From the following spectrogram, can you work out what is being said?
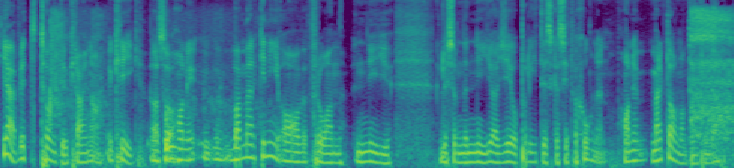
jävligt tungt i Ukraina, krig. Alltså, har ni, vad märker ni av från ny, liksom den nya geopolitiska situationen? Har ni märkt av någonting kring det?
